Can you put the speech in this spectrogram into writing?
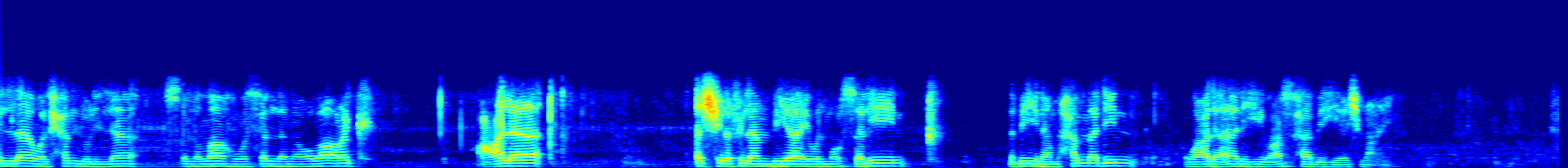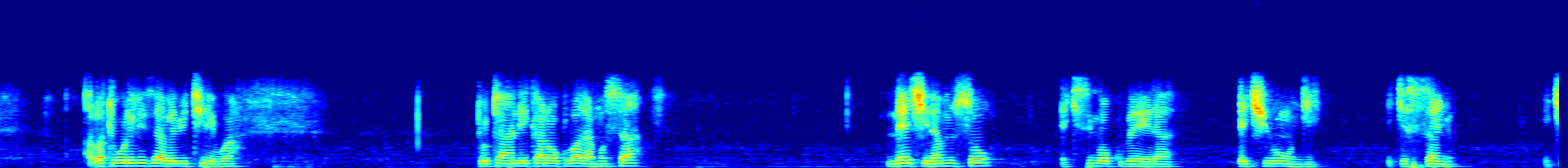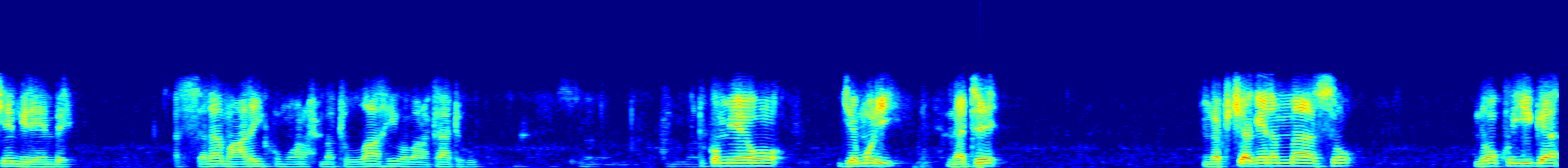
الله والحمد لله صلى الله وسلم وبارك على أشرف الأنبياء والمرسلين نبينا محمد وعلى آله وأصحابه أجمعين. Abatuwuliriza ab'ebitiibwa tutandika n'okubalamusa n'ekiramuso ekisinga okubeera ekirungi. Ekyessanyu ekyemirembe. Assalaamu alaikum warahmatullahi wabarakatuhu tukomyewo gye muli nate nga tukyagenda mu maaso n'okuyiga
